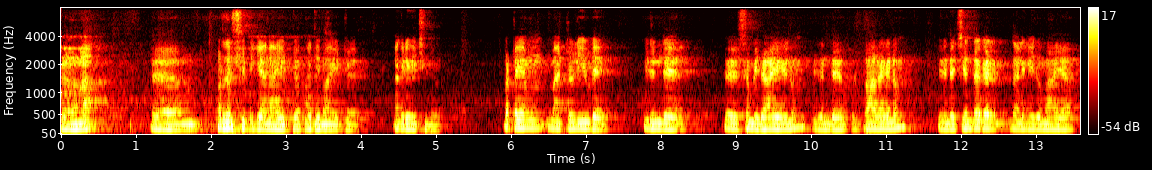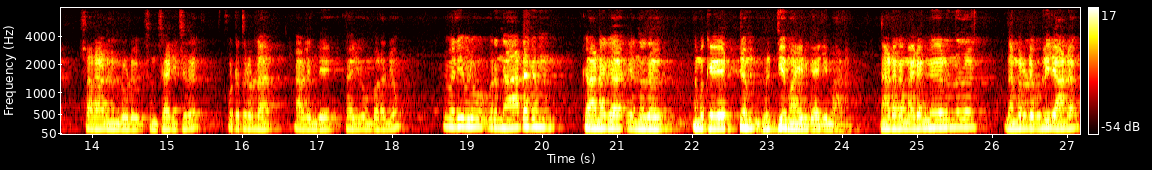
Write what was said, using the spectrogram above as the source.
ഡ്രാമ പ്രദർശിപ്പിക്കാനായിട്ട് ആദ്യമായിട്ട് ആഗ്രഹിച്ചത്. കോട്ടയം മാറ്റുലിയുടെ ഇതിന്റെ സംവിധായകനും ഇതിന്റെ ഉൽപാദകനും ഇതിന്റെ ചിന്തകൾ നൽകിയതുമായ സാറാണ് നിങ്ങളോട് സംസാരിച്ചത്. കൂട്ടത്തിലുള്ള ആളിന്റെ കാര്യവും പറഞ്ഞു. വലിയൊരു ഒരു നാടകം കാണുക എന്നത് നമുക്ക് ഏറ്റവും ഹൃദ്യമായൊരു കാര്യമാണ്. നാടകം അരങ്ങേറുന്നത് നമ്മളുടെ ഉള്ളിലാണ്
